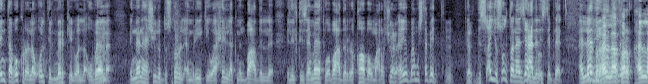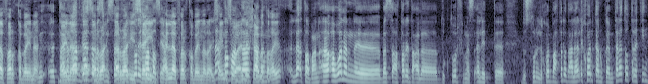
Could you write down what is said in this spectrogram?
أنت بكرة لو قلت لميركل ولا أوباما إن أنا هشيل الدستور الأمريكي وأحلك من بعض ال- الالتزامات وبعض الرقابة وما أعرفش هيبقى مستبد. مم. طيب. أي سلطة نازعة. للاستبداد. الذي هل لا فرق؟ هل لا فرق بين بين الرئيسين؟ يعني. هل لا فرق بين الرئيسين؟ سواء طبعا ان الشعب تغير؟ لا طبعا. اولا آه، بس أعترض على الدكتور في مسألة آه، دستور الإخوان. بعترض على الإخوان كانوا كام؟ 33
